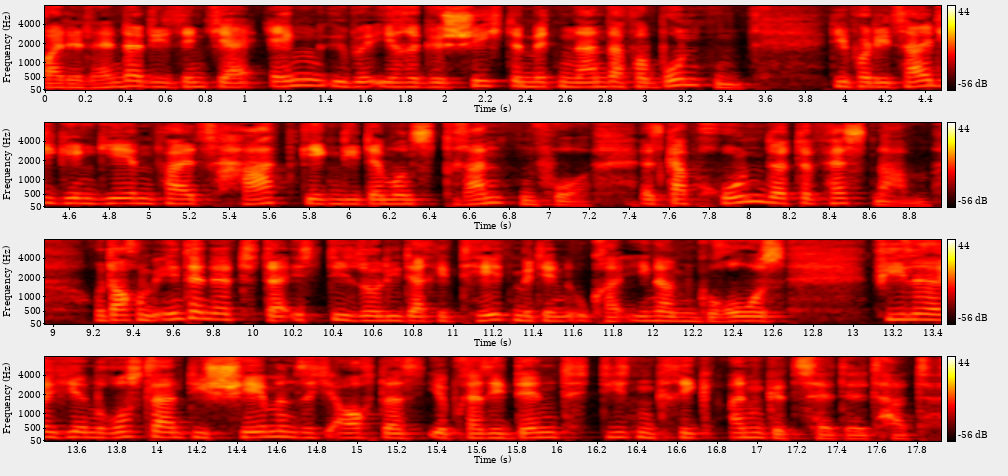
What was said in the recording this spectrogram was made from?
Beide Länder, die sind ja eng über ihre Geschichte miteinander verbunden. Die Polizei, die ging jedenfalls hart gegen die Demonstranten vor. Es gab hunderte Festnahmen. Und auch im Internet, da ist die Solidarität mit den Ukrainern groß. Viele hier in Russland, die schämen sich auch, dass ihr Präsident diesen Krieg angezettelt hat.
